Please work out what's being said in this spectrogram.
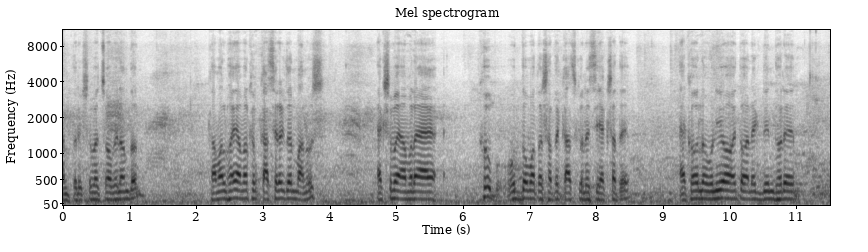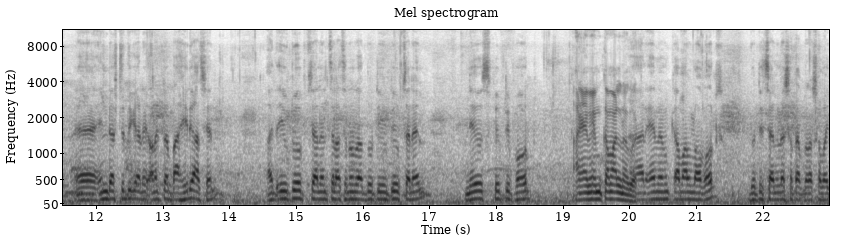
আন্তরিক শুভেচ্ছা অভিনন্দন। কামাল ভাই আমার খুব কাছের একজন মানুষ। একসময় আমরা খুব উদ্যমতার সাথে কাজ করেছি একসাথে। এখন উনিও হয়তো অনেক দিন ধরে ইন্ডাস্ট্রি থেকে অনেকটা বাহিরে আছেন। হয়তো ইউটিউব চ্যানেল চালাচ্ছেন ওনার দুটি YouTube channel news fifty four আর এম এম কামালনগর আর এম এম কামাল নগর দুটি চ্যানেলের সাথে আপনারা সবাই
